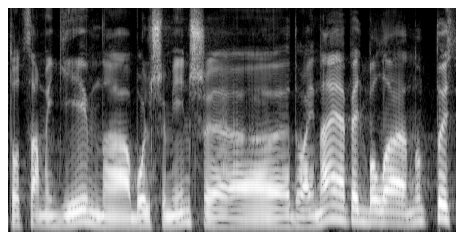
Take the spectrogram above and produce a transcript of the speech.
тот самый гейм на больше-меньше. э, Двойная опять была. Ну, то есть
